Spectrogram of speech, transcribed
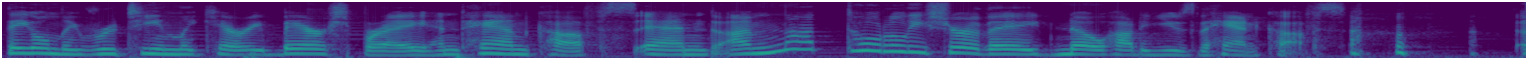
they only routinely carry bear spray and handcuffs, and I'm not totally sure they know how to use the handcuffs.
